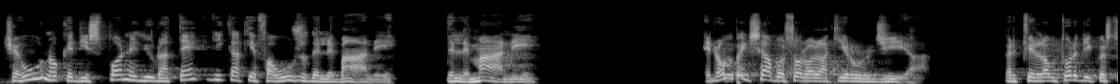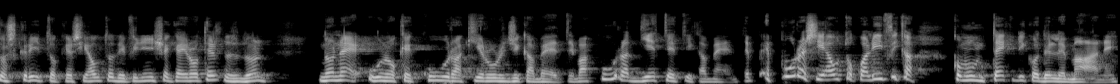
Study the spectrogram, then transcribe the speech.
cioè uno che dispone di una tecnica che fa uso delle mani, delle mani. E non pensiamo solo alla chirurgia, perché l'autore di questo scritto che si autodefinisce Keirotechnes non, non è uno che cura chirurgicamente, ma cura dieteticamente, eppure si autoqualifica come un tecnico delle mani.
